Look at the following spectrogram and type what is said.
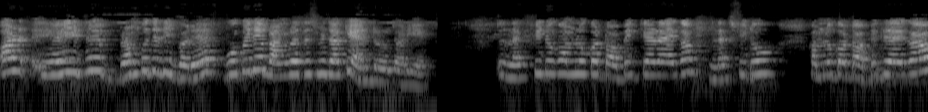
और यही जो ब्रह्मपुत्र रिवर है, वो भी जो बांग्लादेश में जाके एंटर हो जा रही है। तो नेक्स्ट वीडियो को हम लोग का टॉपिक क्या रहेगा? नेक्स्ट वीडियो हम लोग का टॉपिक रहेगा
